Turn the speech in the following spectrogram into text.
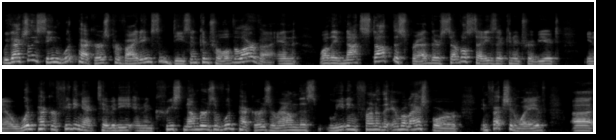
We've actually seen woodpeckers providing some decent control of the larva. And while they've not stopped the spread, there's several studies that can attribute you know, woodpecker feeding activity and increased numbers of woodpeckers around this leading front of the emerald ash borer infection wave, uh,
